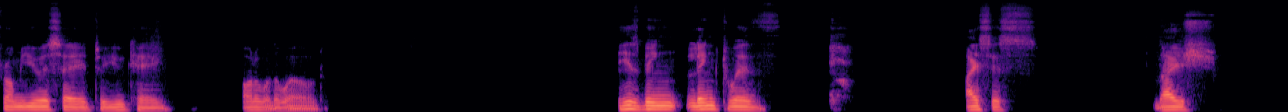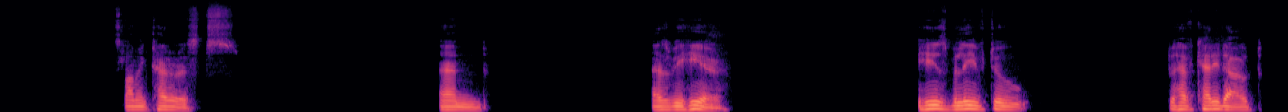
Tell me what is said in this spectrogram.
فروم یو ایس ایو کے dad has been linked with ISIS Daesh Islamic terrorists And as we hear, he is believed to have carried out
